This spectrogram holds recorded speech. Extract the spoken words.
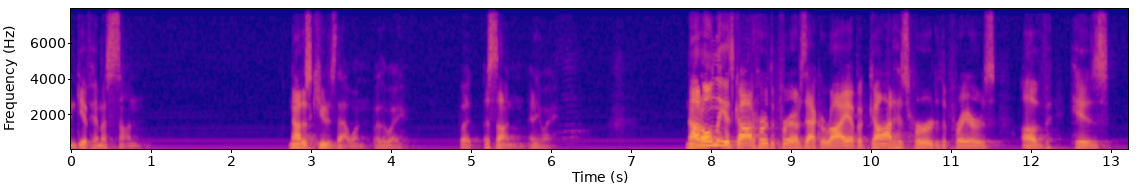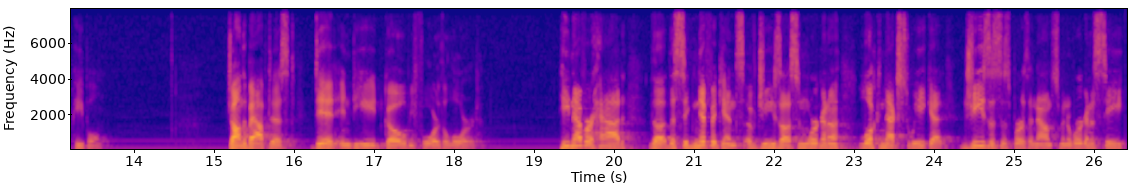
and give him a son, not as cute as that one, by the way, but a son, anyway. Not only has God heard the prayer of Zechariah, but God has heard the prayers of his people. John the Baptist did indeed go before the Lord. He never had the, the significance of Jesus. And we're going to look next week at Jesus' birth announcement. And we're going to see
